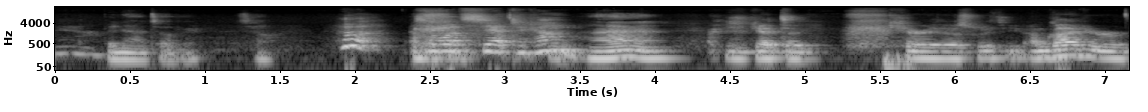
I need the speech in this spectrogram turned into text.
yeah. But now it's over. So, So what's yet to come? ah, You get to carry those with you. I'm glad you're.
